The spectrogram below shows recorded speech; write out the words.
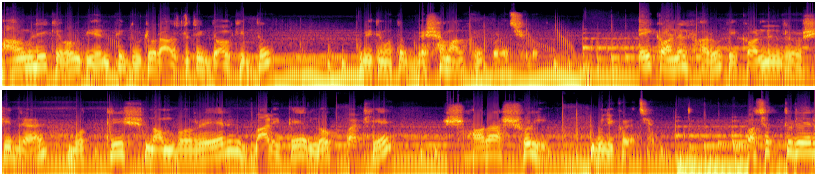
আওয়ামী লীগ এবং বিএনপি দুটো রাজনৈতিক দল কিন্তু রীতিমতো বেসামাল হয়ে পড়েছিল। এই কর্নেল ফারুক, এই কর্নেল রশিদরা বত্রিশ নম্বরের বাড়িতে লোক পাঠিয়ে সরাসরি গুলি করেছে। পঁচাত্তরের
